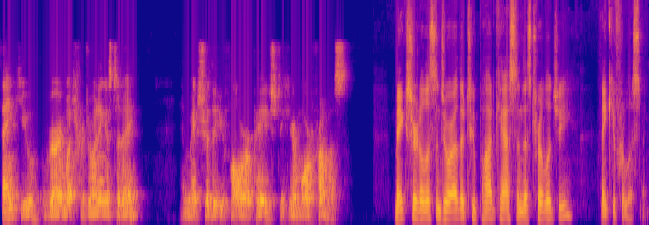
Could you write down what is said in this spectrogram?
thank you very much for joining us today and make sure that you follow our page to hear more from us. Make sure to listen to our other two podcasts in this trilogy. Thank you for listening.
